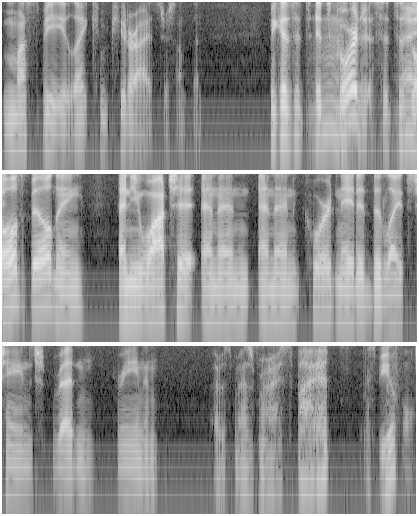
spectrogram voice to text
must be like computerized or something because it's it's Mm, gorgeous. It's this old building and you watch it and then and then coordinated the lights change red and green and I was mesmerized by it. It's beautiful.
